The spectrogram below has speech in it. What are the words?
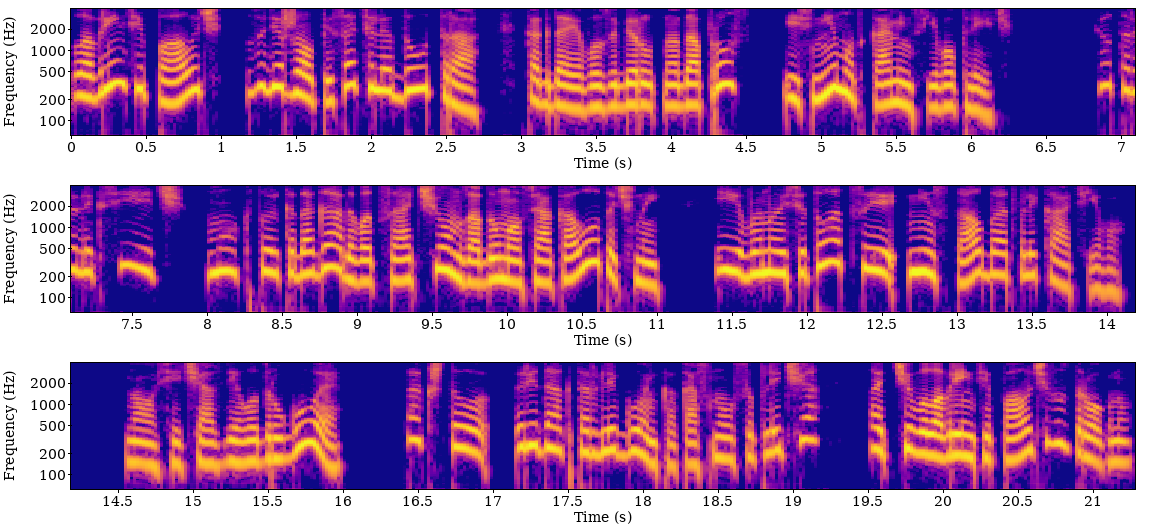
Лаврентий Палыч задержал писателя до утра, когда его заберут на допрос и снимут камень с его плеч. Петр Алексеевич мог только догадываться, о чем задумался околоточный, и в иной ситуации не стал бы отвлекать его. Но сейчас дело другое, так что редактор легонько коснулся плеча, отчего Лаврентий Палыч вздрогнул.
